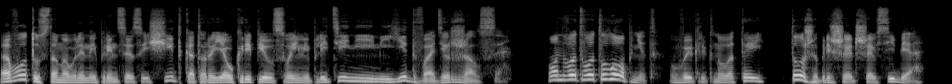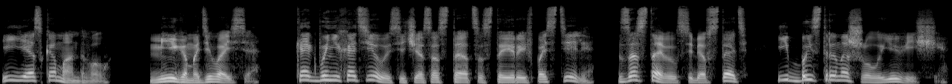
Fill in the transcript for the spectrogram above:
А вот установленный принцессой щит, который я укрепил своими плетениями, едва держался. «Он вот-вот лопнет!» — выкрикнула Тей, тоже пришедшая в себя. И я скомандовал. «Мигом одевайся!» Как бы не хотелось сейчас остаться с Тейрой в постели, заставил себя встать и быстро нашел ее вещи.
